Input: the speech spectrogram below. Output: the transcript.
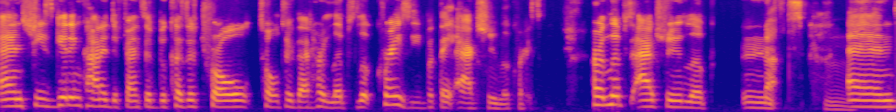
And she's getting kind of defensive because a troll told her that her lips look crazy, but they actually look crazy. Her lips actually look nuts. Mm. And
